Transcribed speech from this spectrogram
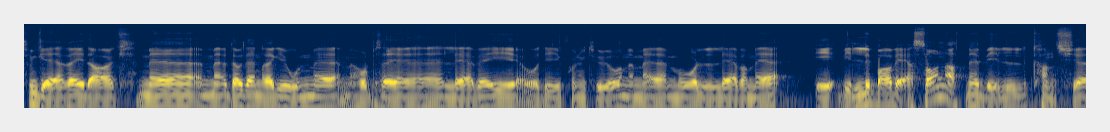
fungerer i dag, med, med den regionen vi, vi si, lever i, og de konjunkturene vi må leve med, vil det bare være sånn at vi vil kanskje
